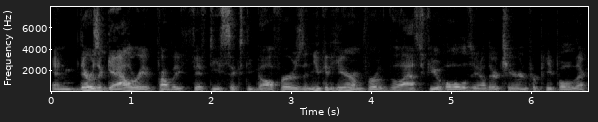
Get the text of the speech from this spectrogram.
And there was a gallery of probably 50, 60 golfers, and you could hear them for the last few holes. You know, they're cheering for people. They're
